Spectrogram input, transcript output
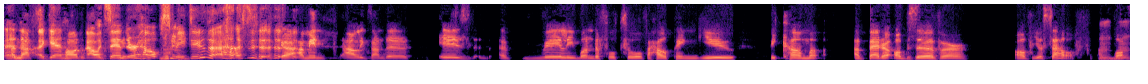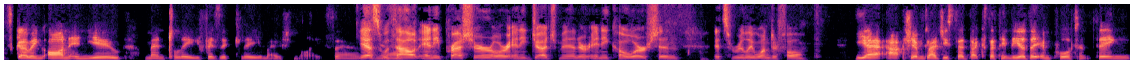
And, and that's again of, alexander helps me do that. Yeah i mean alexander is a really wonderful tool for helping you become a better observer of yourself and mm-hmm. what's going on in you mentally physically emotionally. So yes yeah. without any pressure or any judgment or any coercion it's really wonderful. Yeah actually i'm glad you said that because i think the other important thing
